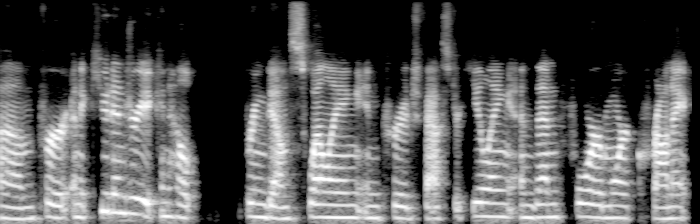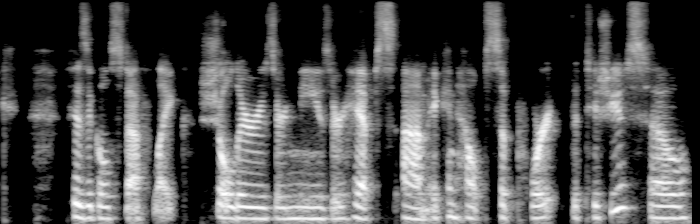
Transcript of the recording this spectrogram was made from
Um, for an acute injury, it can help bring down swelling, encourage faster healing. And then for more chronic physical stuff like shoulders or knees or hips, um, it can help support the tissues. So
